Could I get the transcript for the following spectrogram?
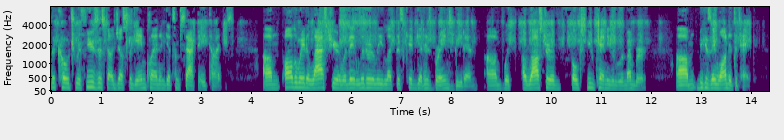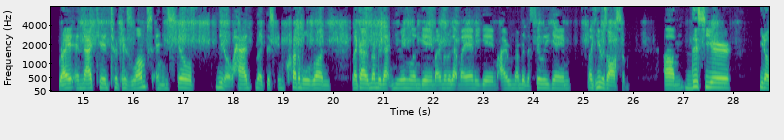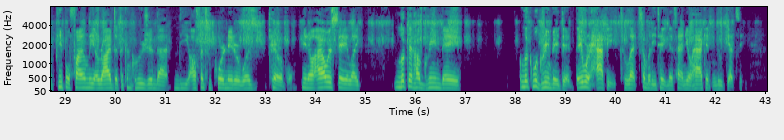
the coach refuses to adjust the game plan and gets him sacked eight times. Um, all the way to last year, where they literally let this kid get his brains beat in um, with a roster of folks you can't even remember um, because they wanted to tank, right? And that kid took his lumps and he still, you know, had like this incredible run. Like I remember that New England game, I remember that Miami game, I remember the Philly game. Like he was awesome. Um, this year, you know, people finally arrived at the conclusion that the offensive coordinator was terrible. You know, I always say, like, look at how Green Bay, look what Green Bay did. They were happy to let somebody take Nathaniel Hackett and Luke Getsy.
